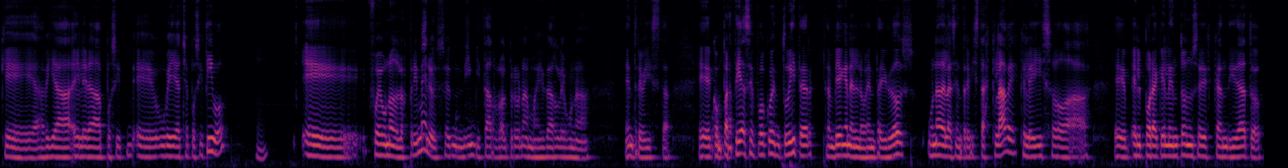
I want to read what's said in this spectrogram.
que había, él era VIH eh, positivo, mm. fue uno de los primeros en invitarlo al programa y darle una entrevista. compartí hace poco en Twitter, también en el 92, una de las entrevistas clave que le hizo a él por aquel entonces candidato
